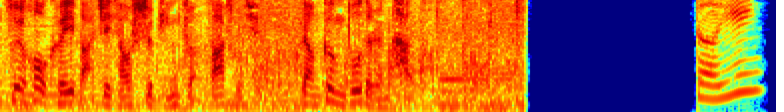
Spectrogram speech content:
最后可以把这条视频转发出去，让更多的人看到。抖音。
